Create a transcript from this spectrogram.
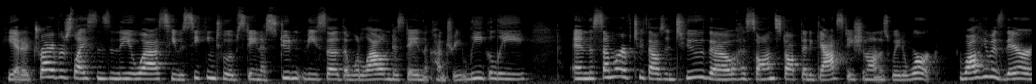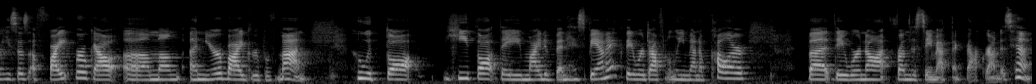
He had a driver's license in the US. He was seeking to obtain a student visa that would allow him to stay in the country legally. In the summer of 2002, though, Hassan stopped at a gas station on his way to work. While he was there, he says a fight broke out uh, among a nearby group of men who had thought he thought they might have been Hispanic. They were definitely men of color, but they were not from the same ethnic background as him.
